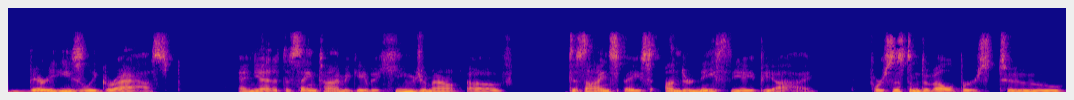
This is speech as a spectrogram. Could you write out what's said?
very easily grasped, and yet at the same time, it gave a huge amount of design space underneath the API for system developers to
